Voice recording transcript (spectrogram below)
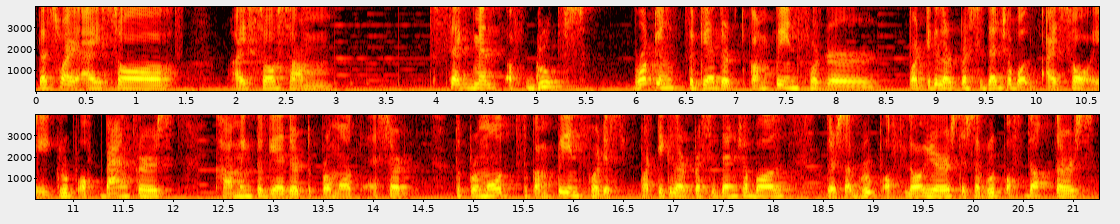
That's why I saw I saw some segment of groups working together to campaign for their particular presidential ball. I saw a group of bankers coming together to promote a cert to promote to campaign for this particular presidential ball. There's a group of lawyers, there's a group of doctors.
